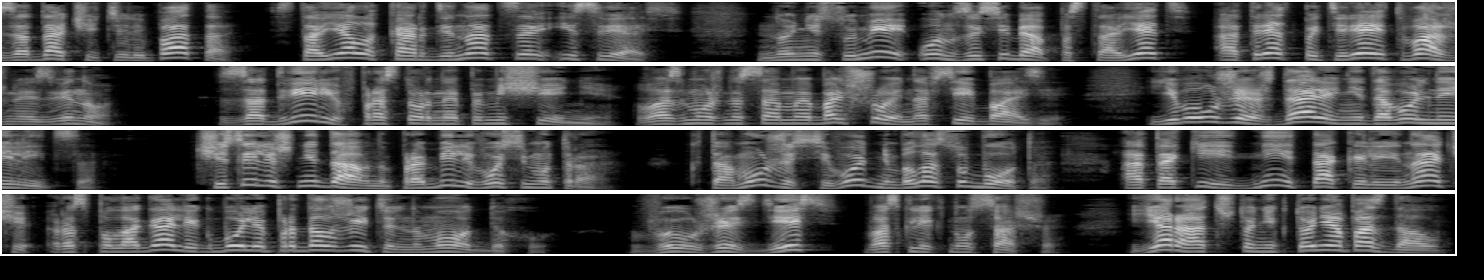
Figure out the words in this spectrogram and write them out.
задачей телепата стояла координация и связь. Но не сумей он за себя постоять, отряд потеряет важное звено. За дверью в просторное помещение, возможно, самое большое на всей базе, его уже ждали недовольные лица. Часы лишь недавно пробили 8 утра. К тому же сегодня была суббота, а такие дни так или иначе располагали к более продолжительному отдыху. «Вы уже здесь?» — воскликнул Саша. «Я рад, что никто не опоздал».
